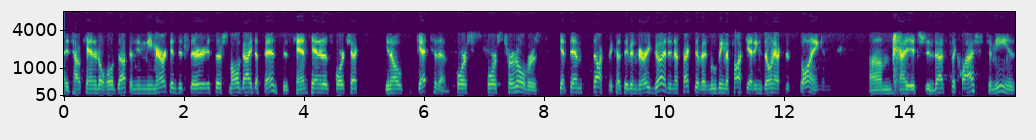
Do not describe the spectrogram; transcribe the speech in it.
is how Canada holds up. And in the Americans, it's their it's their small guy defense. Is can Canada's forecheck, you know, get to them, force force turnovers, get them stuck because they've been very good and effective at moving the puck, getting zone exits going, and um, it's that's the clash to me is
